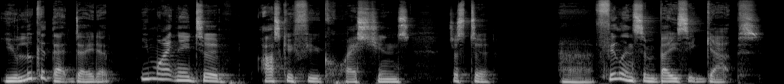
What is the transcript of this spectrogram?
you look at that data, you might need to ask a few questions just to uh, fill in some basic gaps.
